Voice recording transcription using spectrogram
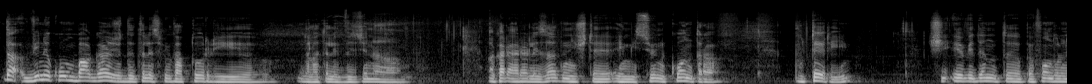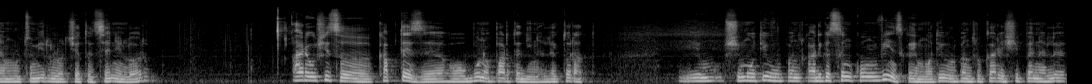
Da, vine cu un bagaj de telespectatori de la televiziunea a care a realizat niște emisiuni contra puterii și, evident, pe fondul nemulțumirilor cetățenilor, a reușit să capteze o bună parte din electorat. E și motivul pentru adică sunt convins că e motivul pentru care și PNL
